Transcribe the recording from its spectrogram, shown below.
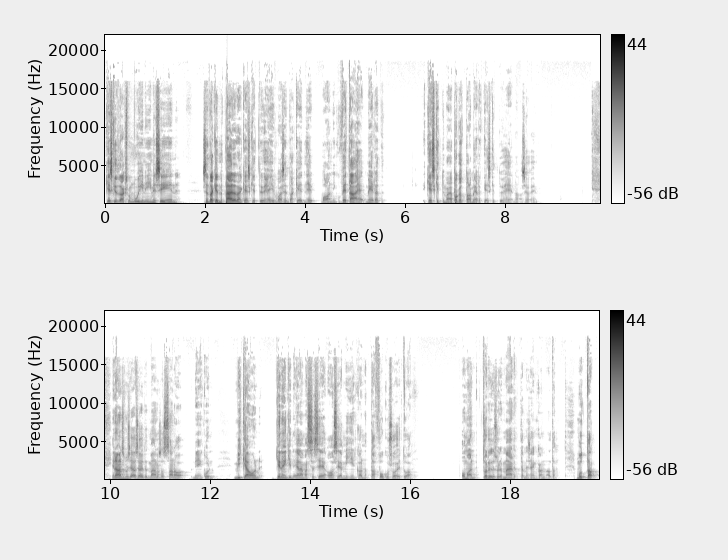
Keskitytäänkö me muihin ihmisiin sen takia, että me päätetään keskittyä heihin, vai sen takia, että he vaan niin kuin vetää he, meidät keskittymään ja pakottaa meidät keskittyä heidän asioihin. Ja nämä on sellaisia asioita, että mä en osaa sanoa, niin kuin, mikä on kenenkin elämässä se asia, mihin kannattaa fokusoitua oman todellisuuden määrittämisen kannalta. Mutta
